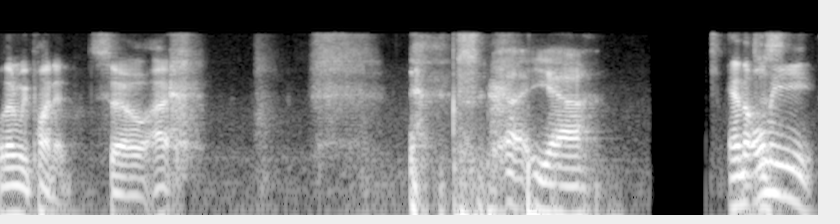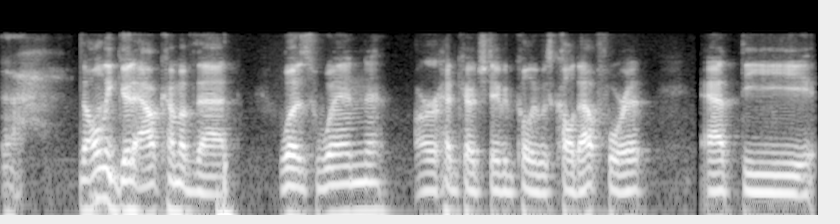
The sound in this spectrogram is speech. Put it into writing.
Well, then we punted. So I. uh, yeah. And the Just- only the only good outcome of that was when our head coach David Culley was called out for it at the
